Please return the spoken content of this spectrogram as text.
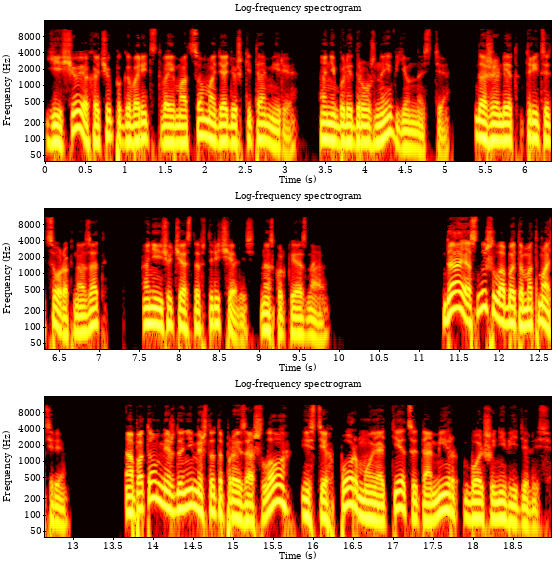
Еще я хочу поговорить с твоим отцом о дядюшке Тамире. Они были дружны в юности. Даже лет 30-40 назад они еще часто встречались, насколько я знаю. Да, я слышал об этом от матери. А потом между ними что-то произошло, и с тех пор мой отец и Тамир больше не виделись.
